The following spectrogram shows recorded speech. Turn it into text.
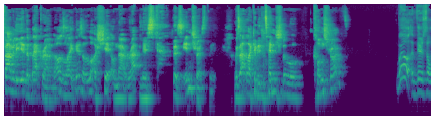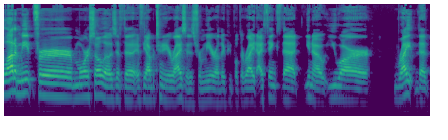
family in the background. I was like, there's a lot of shit on that rap list that's interesting. Was that like an intentional construct? Well, there's a lot of meat for more solos if the if the opportunity arises for me or other people to write. I think that you know you are right that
